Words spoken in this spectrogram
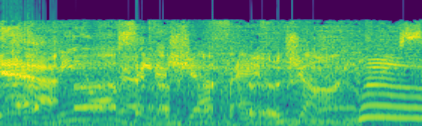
yeah, Jamil Zainasheff and Jon Plise.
